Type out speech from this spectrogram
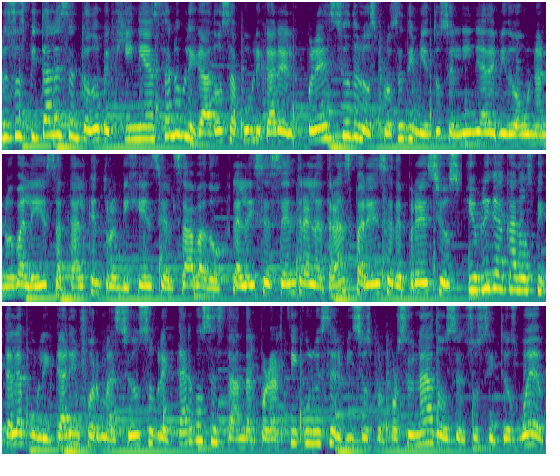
Los hospitales en todo Virginia están obligados a publicar el precio de los procedimientos en línea debido a una nueva ley estatal que entró en vigencia el sábado. La ley se centra en la transparencia de precios y obliga a cada hospital a publicar información sobre cargos estándar por artículo y servicios proporcionados en sus sitios web.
